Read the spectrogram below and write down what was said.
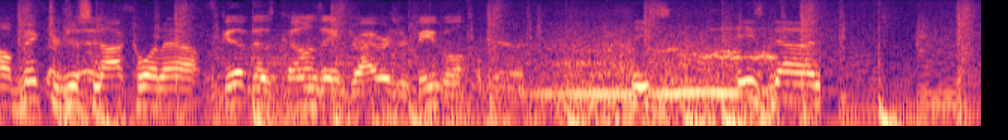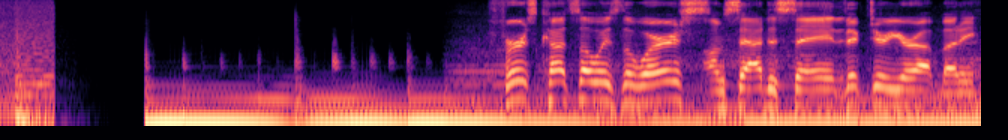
Oh, Victor just knocked one out. It's good if those cones ain't drivers or people. He's, he's done. First cut's always the worst. I'm sad to say. Victor, you're up, buddy.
